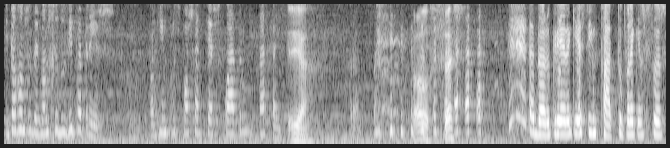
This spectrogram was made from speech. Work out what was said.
Então vamos fazer, vamos reduzir para três. Partindo por suposto que disseste quatro, está feito. Yeah. Pronto. Poças. Adoro criar aqui este impacto para que as pessoas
